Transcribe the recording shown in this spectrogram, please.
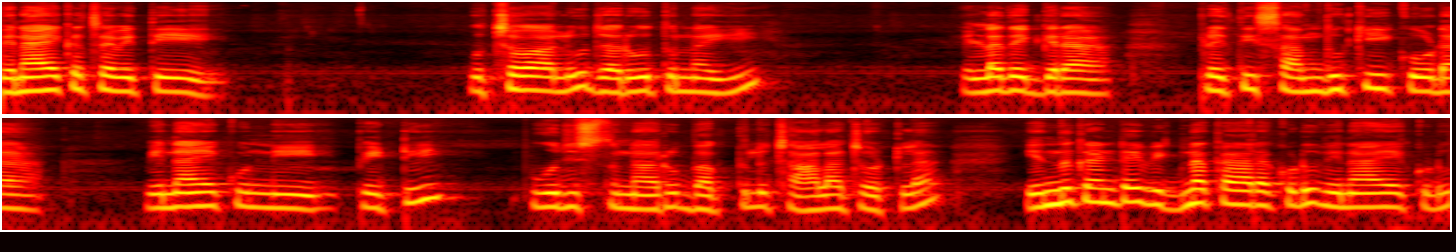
వినాయక చవితి ఉత్సవాలు జరుగుతున్నాయి. ఇళ్ళ దగ్గర ప్రతి సందుకి కూడా వినాయకుణ్ణి పెట్టి పూజిస్తున్నారు భక్తులు చాలా చోట్ల. ఎందుకంటే విఘ్నకారకుడు వినాయకుడు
